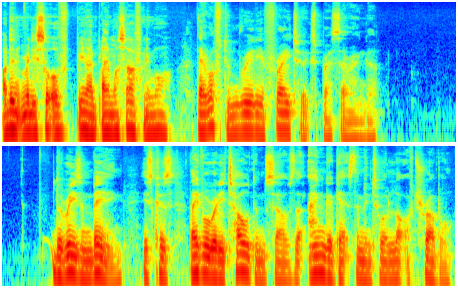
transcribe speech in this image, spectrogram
I didn't really sort of, you know, blame myself anymore. They're often really afraid to express their anger. The reason being is because they've already told themselves that anger gets them into a lot of trouble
